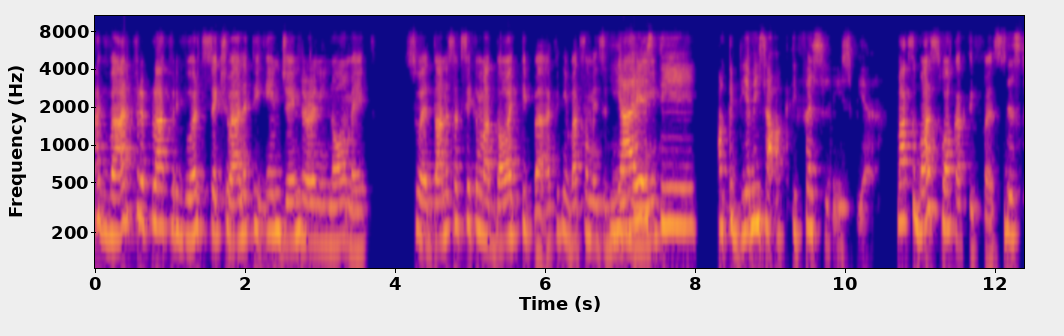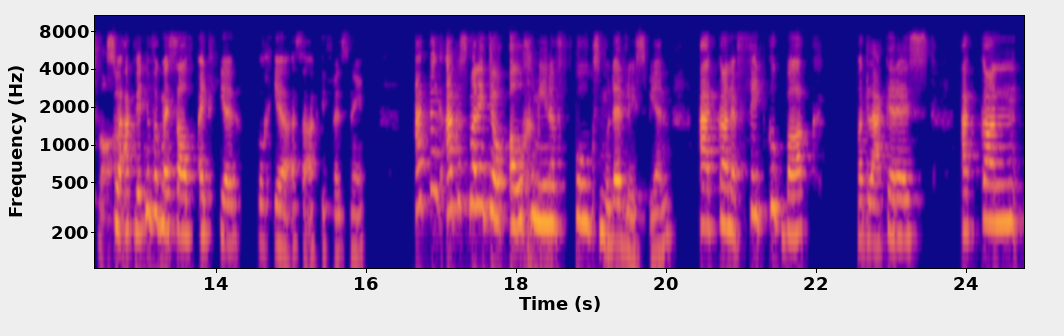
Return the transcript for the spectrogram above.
ek werk vir 'n plek waar die woord sexuality en gender in die naam het. So dan is ek seker maar daai tipe. Ek weet nie wat sal mense doen Jy nie. is die akademiese aktivis lesbier. maar ek's 'n baie swak aktivis. Dis waar. So ek weet nie of ek myself uitgee wil gee as 'n aktivis nie. Ek dink ek is maar net jou algemene volksmoeder lesbien. Ek kan 'n vetkoek bak wat lekker is. Ek kan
